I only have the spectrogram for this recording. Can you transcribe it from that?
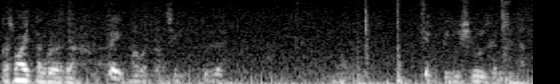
kas ma aitan kuidagi? ei, ma võtan siit ühe kepi, siis julgen minna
